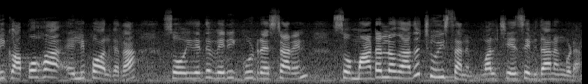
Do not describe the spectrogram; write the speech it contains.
మీకు అపోహ వెళ్ళిపోవాలి కదా. సో ఇదైతే వెరీ గుడ్ రెస్టారెంట్ సో మాటల్లో కాదు చూపిస్తాను వాళ్ళు చేసే విధానం కూడా.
